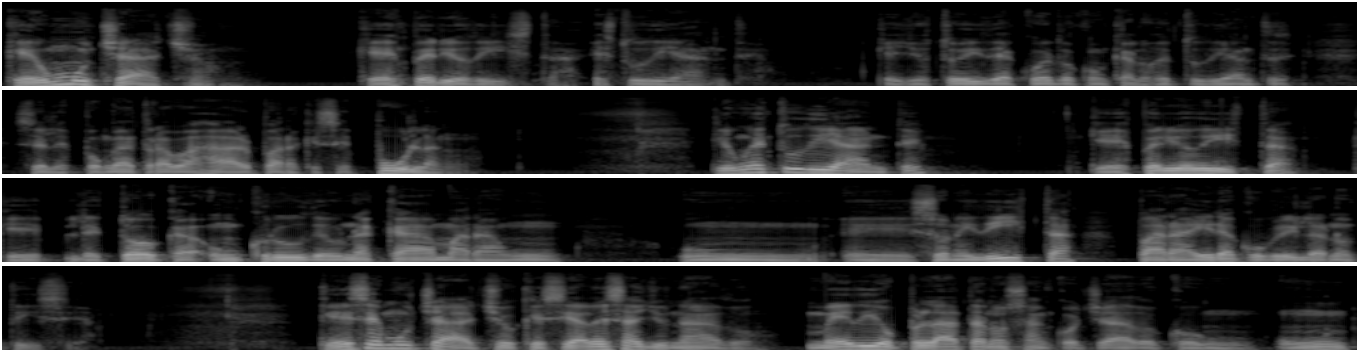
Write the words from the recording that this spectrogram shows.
que un muchacho que es periodista, estudiante, que yo estoy de acuerdo con que a los estudiantes se les ponga a trabajar para que se pulan, que un estudiante que es periodista, que le toca un crew de una cámara, un, un eh, sonidista para ir a cubrir la noticia. Que ese muchacho que se ha desayunado medio plátano sancochado con un-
